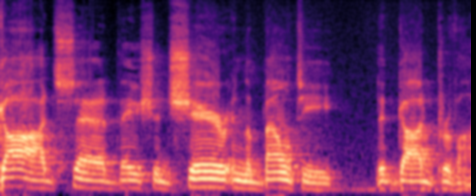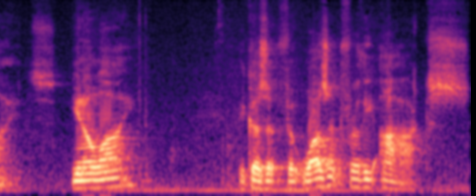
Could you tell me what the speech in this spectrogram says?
God said they should share in the bounty that God provides. You know why? Because if it wasn't for the ox,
